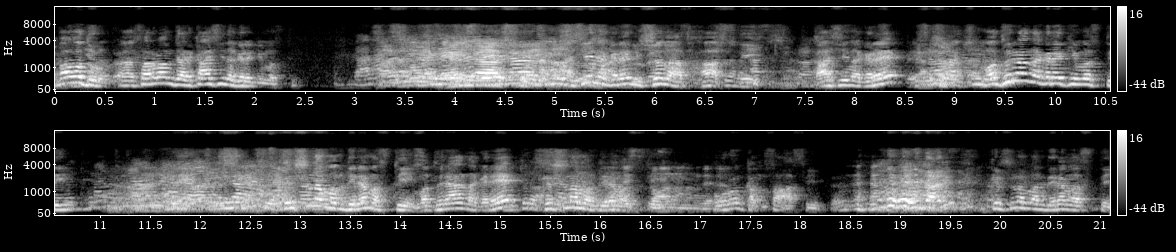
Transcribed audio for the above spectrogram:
भवतु आ, सर्वं जाने काशीनगरे किम् अस्ति काशीनगरे विश्वनाथः अस्ति काशीनगरे मधुरानगरे किम् अस्ति कृष्णमन्दिरम् अस्ति मधुरानगरे कृष्णमन्दिरम् अस्ति पूर्वं कंस आसीत् इदानीं कृष्णमन्दिरम् अस्ति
